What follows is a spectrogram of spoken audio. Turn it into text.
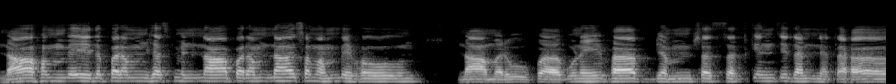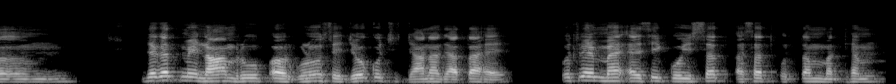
नाहम वेद परम यस्मिन्ना परम, न समम विभो। नाम रूप गुणैर्भाव्यम सत्किंचिदन्यतः जगत में नाम रूप और गुणों से जो कुछ जाना जाता है, उसमें मैं ऐसी कोई सत, असत, उत्तम, मध्यम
